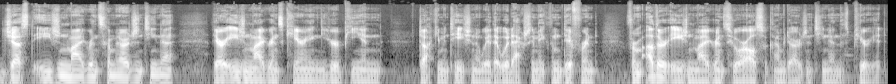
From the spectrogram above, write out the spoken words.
just Asian migrants coming to Argentina, they are Asian migrants carrying European documentation in a way that would actually make them different from other Asian migrants who are also coming to Argentina in this period.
